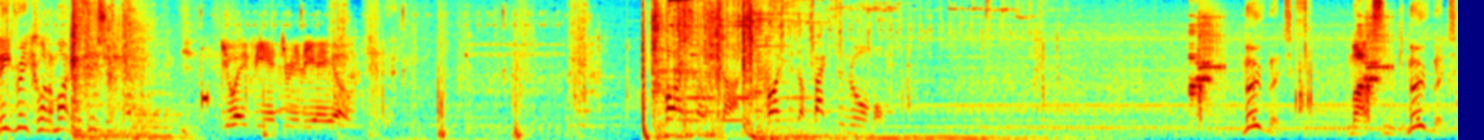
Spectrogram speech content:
Need recon on my position. UAV entering the AO. Fire sale done. Prices are back to normal. Movement. Mark some movement.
